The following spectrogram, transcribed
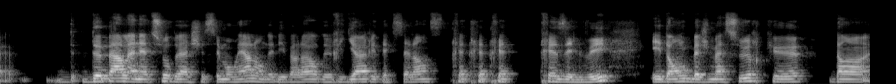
euh, de, par la nature de HEC Montréal, on a des valeurs de rigueur et d'excellence très, très, très, très élevées. Et donc, ben, je m'assure que dans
